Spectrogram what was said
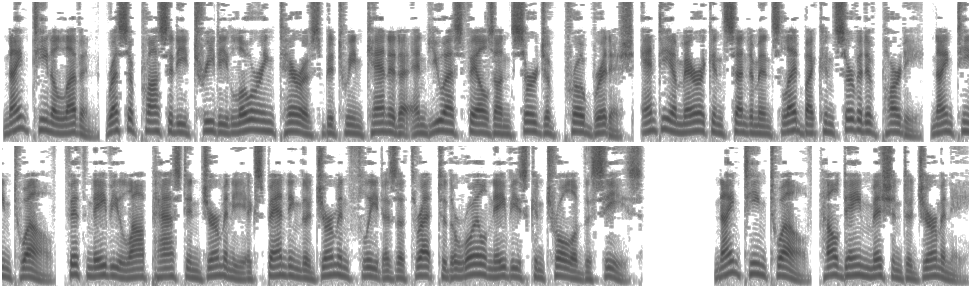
1911 – Reciprocity Treaty lowering tariffs between Canada and U.S. fails on surge of pro-British, anti-American sentiments led by Conservative Party, 1912 – Fifth Navy law passed in Germany expanding the German fleet as a threat to the Royal Navy's control of the seas. 1912 – Haldane mission to Germany.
